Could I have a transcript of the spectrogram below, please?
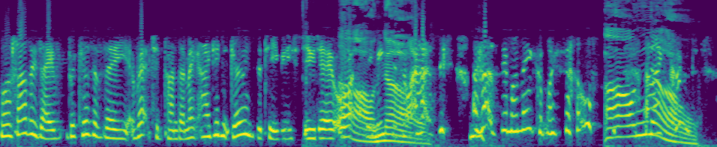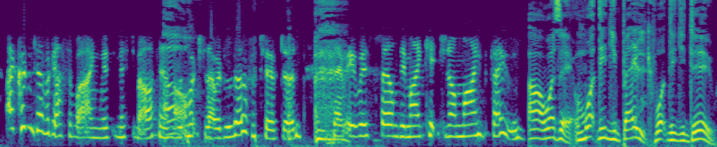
Well, sadly, Dave, because of the wretched pandemic, I didn't go into the TV studio or Oh, actually meet no. him, I had, to, I had to do my makeup myself. Oh And I no! couldn't, I couldn't have a glass of wine with Mr. Martin Oh. as much as I would love to have done. so it was filmed in my kitchen on my phone. Oh, was it? And what did you bake? What did you do?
